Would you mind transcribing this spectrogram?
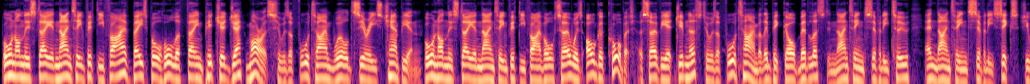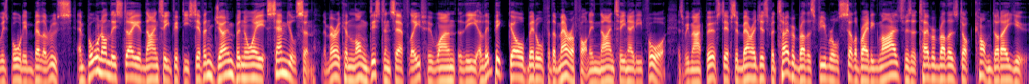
Born on this day in 1955, Baseball Hall of Fame pitcher Jack Morris, who was a four time World Series champion. Born on this day in 1955 also was Olga Korbut, a Soviet gymnast who was a four time Olympic gold medalist in 1972 and 1976. She was born in Belarus. And born on this day in 1957, Joan Benoit Samuelson, an American long distance athlete who won the Olympic gold medal for the marathon in 1984. As we mark births, deaths, and marriages for Tobin Brothers Funerals Celebrating Lives, visit Tobin Brothers com.au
